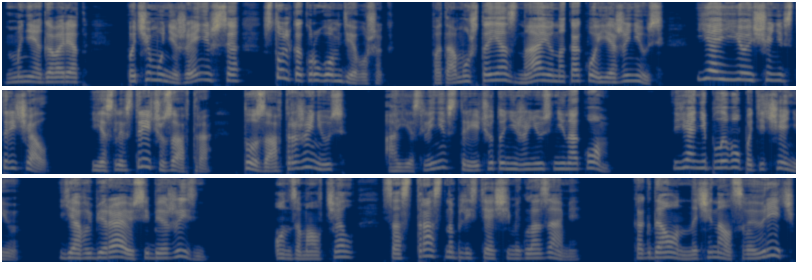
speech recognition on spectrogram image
Мне говорят, почему не женишься, столько кругом девушек? Потому что я знаю, на какой я женюсь. Я ее еще не встречал. Если встречу завтра, то завтра женюсь. А если не встречу, то не женюсь ни на ком. Я не плыву по течению. Я выбираю себе жизнь. Он замолчал со страстно блестящими глазами. Когда он начинал свою речь,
